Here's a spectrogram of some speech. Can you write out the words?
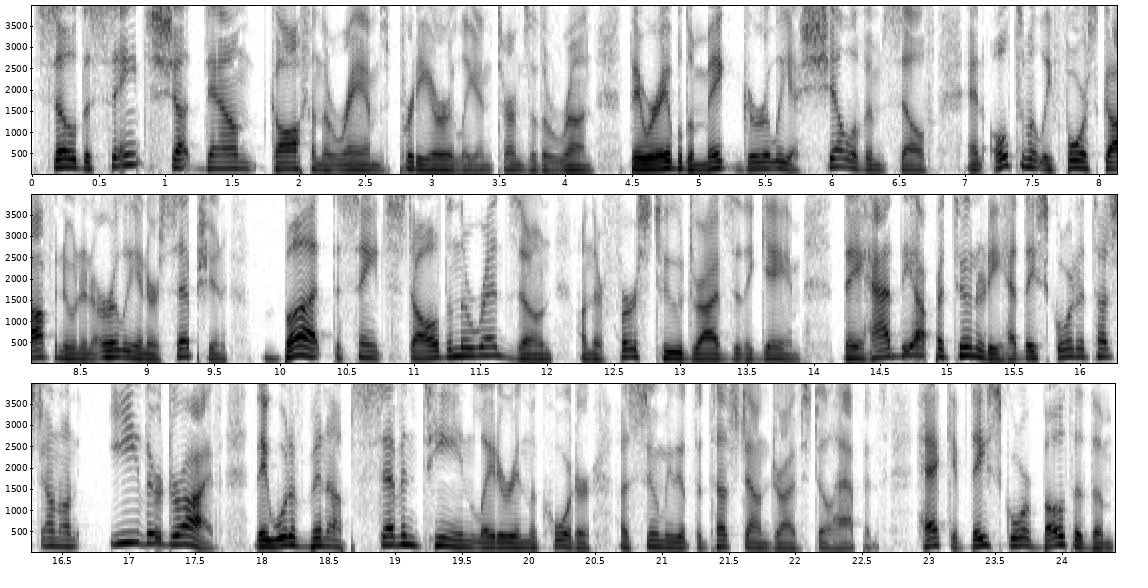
So the Saints shut down Goff and the Rams pretty early in terms of the run. They were able to make Gurley a shell of himself and ultimately force Goff into an early interception, but the Saints stalled in the red zone on their first two drives of the game. They had the opportunity, had they scored a touchdown on either drive, they would have been up 17 later in the quarter, assuming that the touchdown drive still happens. Heck, if they score both of them,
